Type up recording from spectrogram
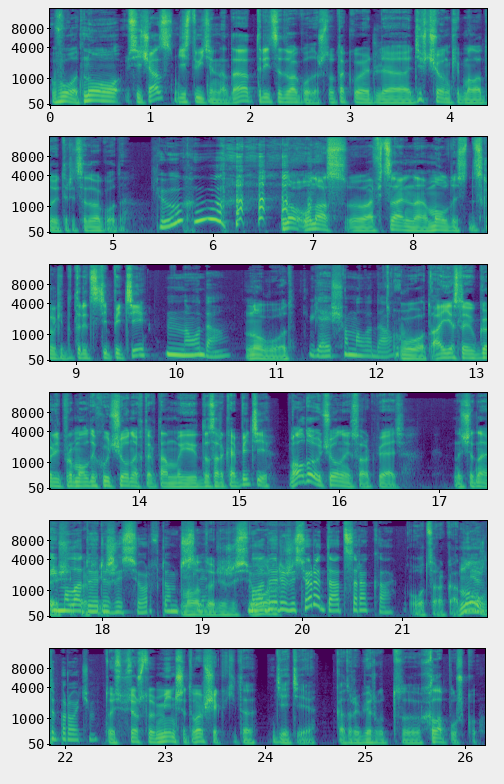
Вот, но сейчас, действительно, да, 32 года. Что такое для девчонки молодой 32 года? Уху. Ну, у нас э, официально молодость до скольки-то 35. Ну, да. Ну, вот. Я еще молода. Вот. А если говорить про молодых ученых, так там и до 45. Молодой ученый 45. Начинающий. И молодой режиссер в том числе. Молодой режиссер. Молодой режиссер это от 40. От 40. Ну, между прочим. То есть все, что меньше, это вообще какие-то дети, которые берут э, хлопушку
